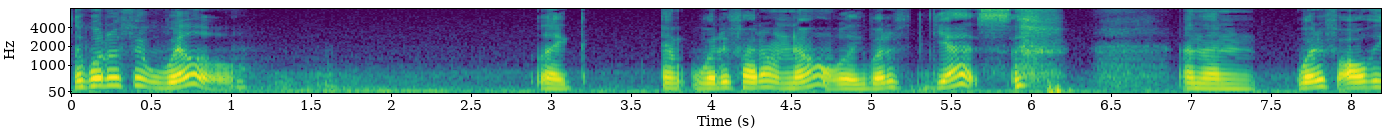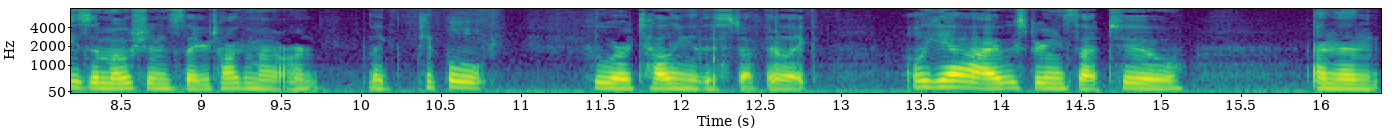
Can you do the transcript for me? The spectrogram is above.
Like what if it will? Like, and what if I don't know? Like, what if, yes? and then, what if all these emotions that you're talking about aren't, like, people who are telling you this stuff, they're like, oh, yeah, I've experienced that too. And then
